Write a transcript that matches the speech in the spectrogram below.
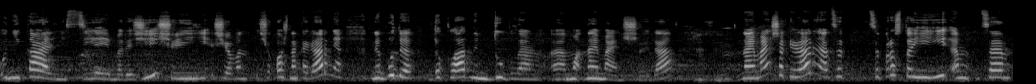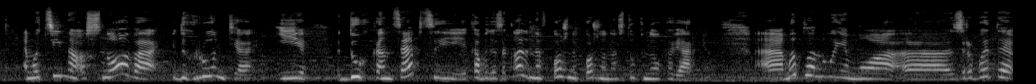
унікальність цієї мережі, що її що вон, що кожна кав'ярня не буде докладним дублем е, найменшої. Да? найменша кав'ярня це, це просто її ем, це емоційна основа, підґрунтя і дух концепції, яка буде закладена в кожну кожну наступну кав'ярню. Е, Ми плануємо е, зробити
